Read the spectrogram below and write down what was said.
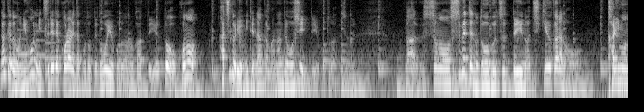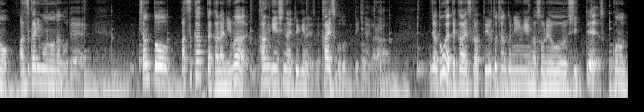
だけども日本に連れてこられたことってどういうことなのかっていうとこのハチドリを見て何か学んでほしいっていうことなんですよね。まあその全ての動物っていうのは地球からの借り物預かり物なのでちゃんと預かったからには還元しないといけないですね。返すことできないから。じゃあどうやって返すかっていうとちゃんと人間がそれを知ってこの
